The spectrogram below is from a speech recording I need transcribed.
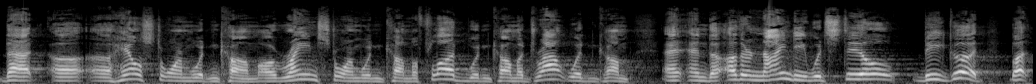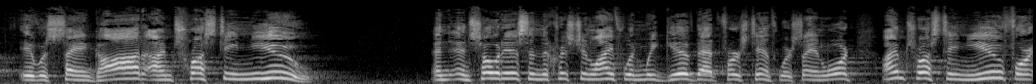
that uh, a hailstorm wouldn't come, a rainstorm wouldn't come, a flood wouldn't come, a drought wouldn't come, and, and the other 90 would still be good. But it was saying, God, I'm trusting you. And, and so it is in the Christian life when we give that first tenth. We're saying, Lord, I'm trusting you for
